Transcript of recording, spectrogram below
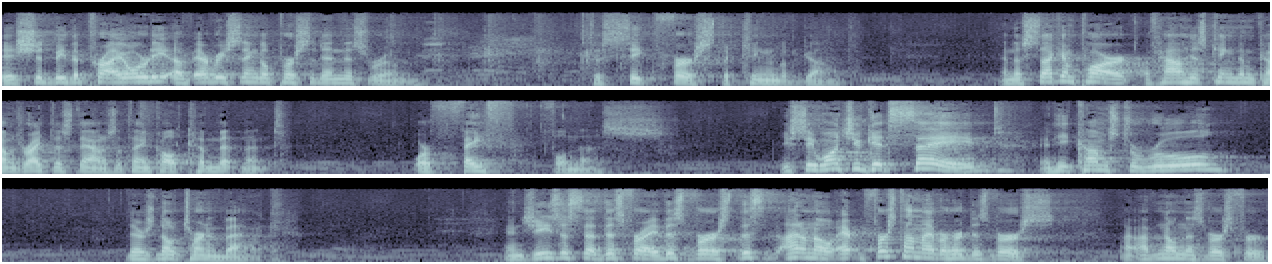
It should be the priority of every single person in this room to seek first the kingdom of God. And the second part of how his kingdom comes, write this down, is a thing called commitment or faithfulness. You see, once you get saved and he comes to rule, there's no turning back. And Jesus said this phrase, this verse, this, I don't know, first time I ever heard this verse, I've known this verse for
